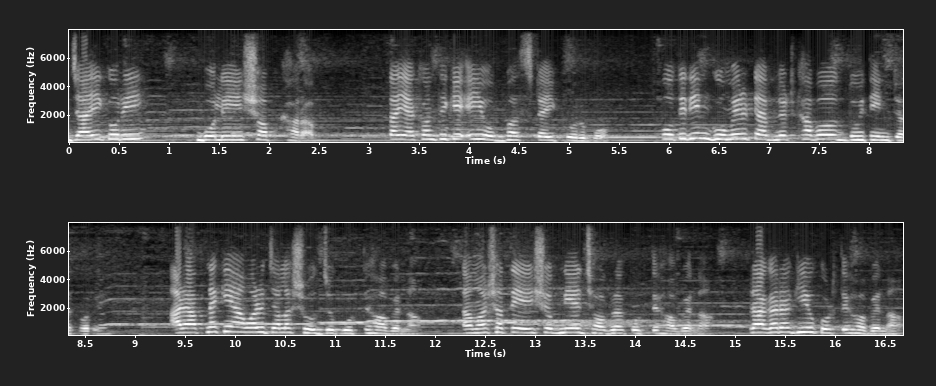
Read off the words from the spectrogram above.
যাই করি, বলি সব খারাপ। তাই এখন থেকে এই অভ্যাসটাই করব। প্রতিদিন ঘুমের ট্যাবলেট খাব দুই তিনটা করে। আর আপনাকে আমার জ্বালা সহ্য করতে হবে না। আমার সাথে এইসব নিয়ে ঝগড়া করতে হবে না। রাগারাগিও করতে হবে না।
